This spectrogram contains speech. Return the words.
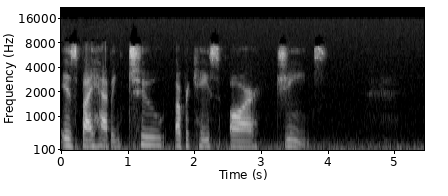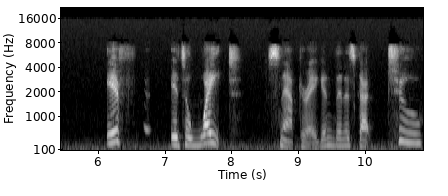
is by having two uppercase R genes. If it's a white snapdragon, then it's got two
